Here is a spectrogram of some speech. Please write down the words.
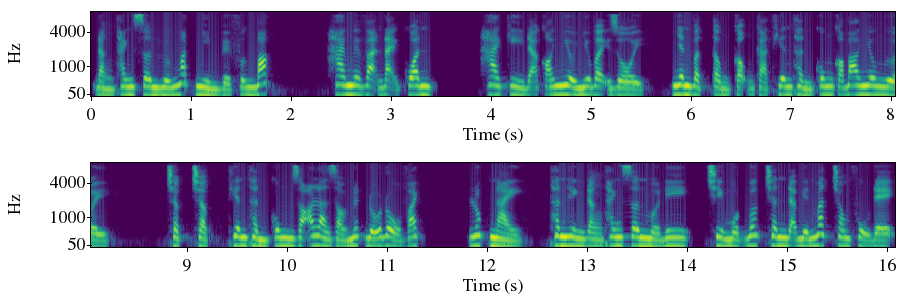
Đằng Thanh Sơn hướng mắt nhìn về phương Bắc. 20 vạn đại quân. Hai kỳ đã có nhiều như vậy rồi, nhân vật tổng cộng cả thiên thần cung có bao nhiêu người. Chật chật, thiên thần cung rõ là giàu nứt đố đổ vách. Lúc này, thân hình đằng Thanh Sơn mở đi, chỉ một bước chân đã biến mất trong phủ đệ.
